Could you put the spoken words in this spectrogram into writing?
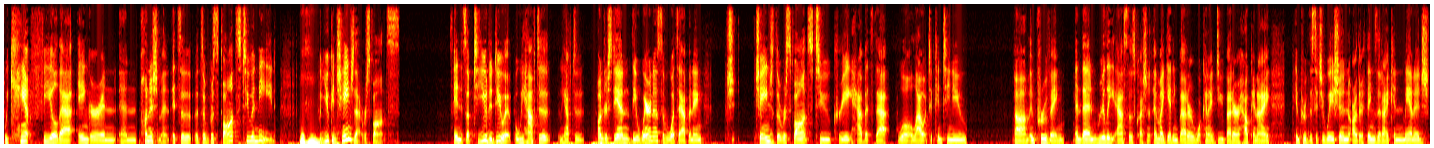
We can't feel that anger and and punishment. It's a it's a response to a need. Mm-hmm. but you can change that response. And it's up to you to do it but we have to we have to understand the awareness of what's happening ch- change the response to create habits that will allow it to continue um, improving. And then really ask those questions. Am i getting better? What can i do better? How can i improve the situation? Are there things that i can manage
